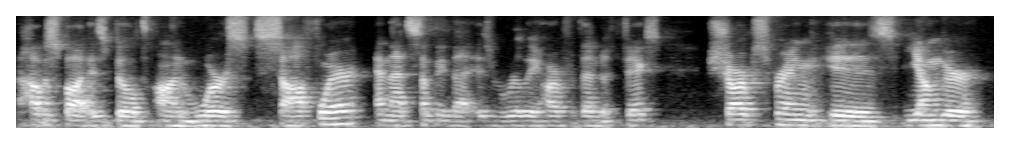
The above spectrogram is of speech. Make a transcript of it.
HubSpot is built on worse software, and that's something that is really hard for them to fix. SharpSpring is younger,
